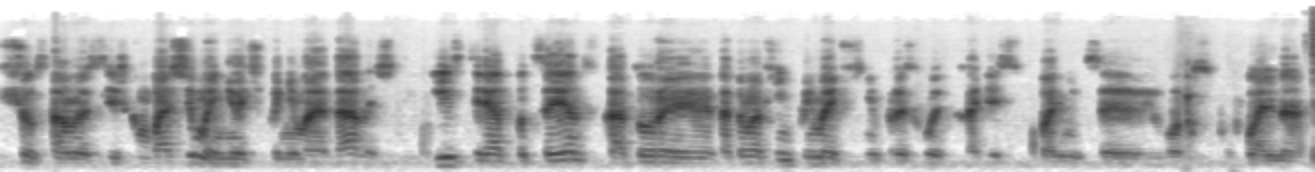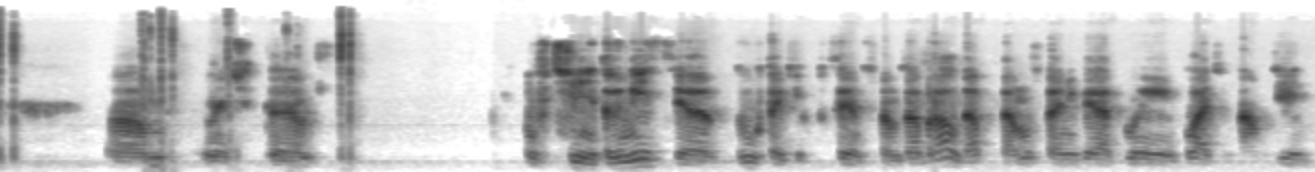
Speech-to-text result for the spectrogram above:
счет становится слишком большим, и не очень понимают, да, значит, есть ряд пациентов, которые, которые вообще не понимают, что с ним происходит, находясь в больнице. И вот буквально, эм, значит, э, в течение этого месяца двух таких пациентов там забрал, да, потому что они говорят, мы платим там в день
